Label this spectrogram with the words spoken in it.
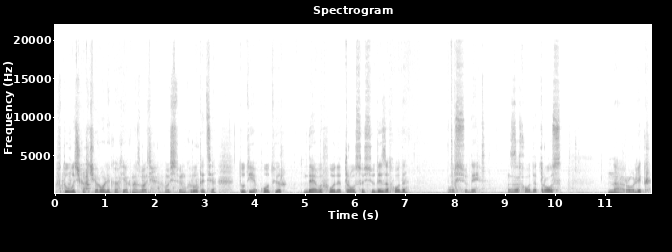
втулочках чи роликах, як назвати. Ось він крутиться. Тут є отвір, де виходить трос, ось сюди заходить. Ось сюди заходить трос на ролик,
